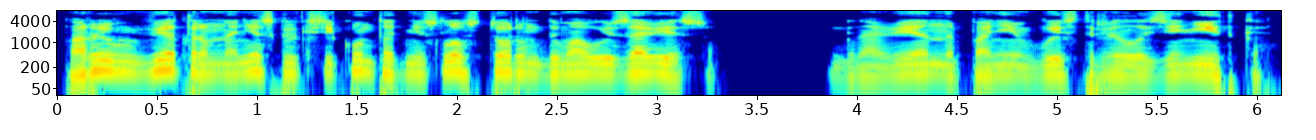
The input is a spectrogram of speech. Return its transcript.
Порывом ветром на несколько секунд отнесло в сторону дымовую завесу. Мгновенно по ним выстрелила зенитка.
